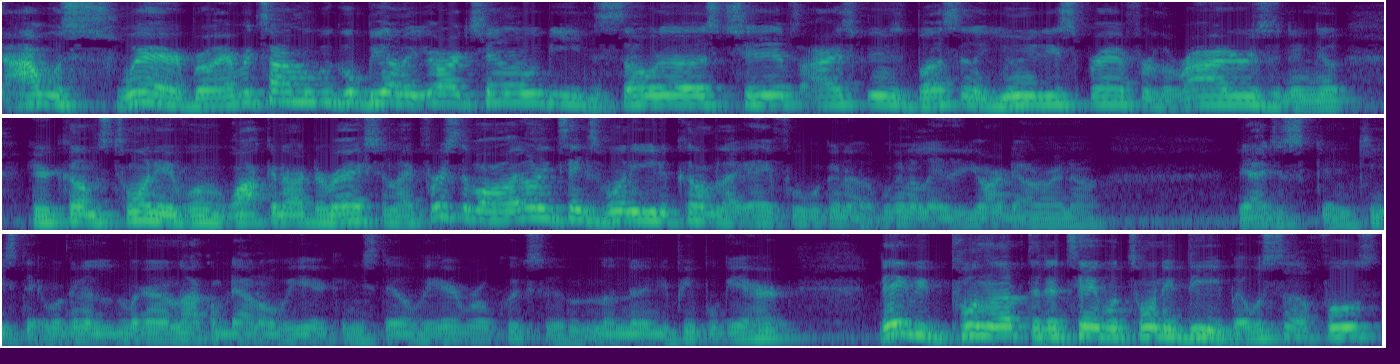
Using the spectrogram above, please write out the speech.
I would swear, bro. Every time we would go be on the yard chilling, we'd be eating sodas, chips, ice creams, busting a unity spread for the riders, and then here comes twenty of them walking our direction. Like, first of all, it only takes one of you to come, like, "Hey, fool, we're gonna we're gonna lay the yard down right now." Yeah, just can, can you stay? We're gonna we're gonna knock them down over here. Can you stay over here real quick so none of your people get hurt? They be pulling up to the table twenty deep. But what's up, fools?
